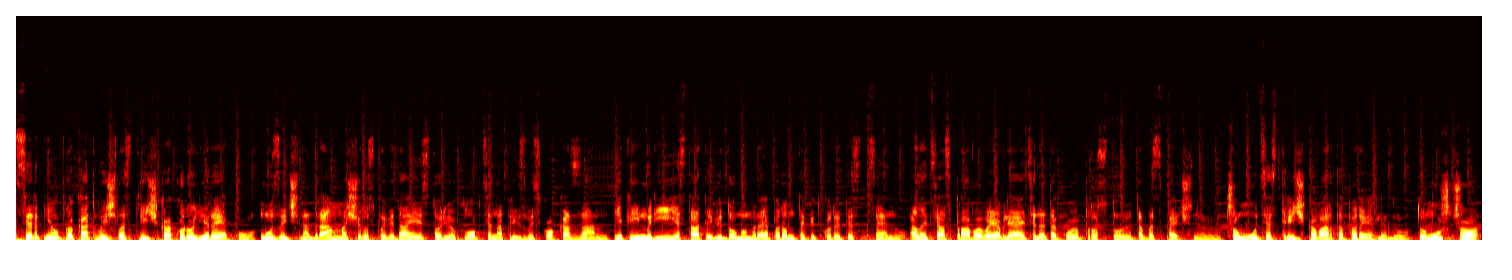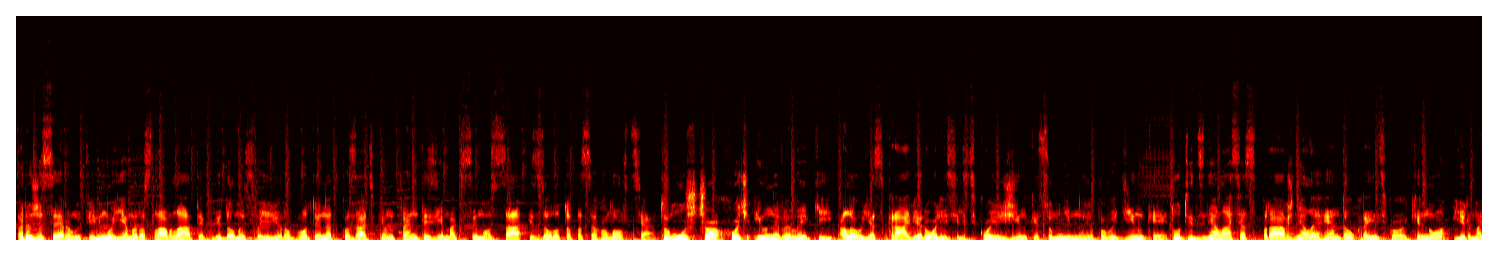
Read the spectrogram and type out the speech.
серпня у прокат вийшла стрічка Королі репу, музична драма, що розповідає історію хлопця на прізвисько Казан, який мріє стати відомим репером та підкорити сцену. Але ця справа виявляється не такою простою та безпечною. Чому ця стрічка варта перегляду? Тому що режисером фільму є Мирослав Латик, відомий своєю роботою над козацьким фентезі Максим Оса і Золото Пасиголовця. Тому що, хоч і у невеликій, але у яскравій ролі сільської жінки сумнівної поведінки, тут відзнялася справжня легенда українського кіно Ірма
